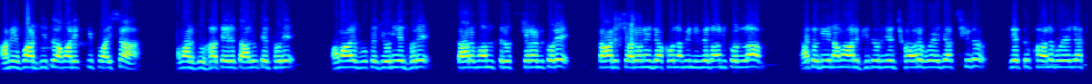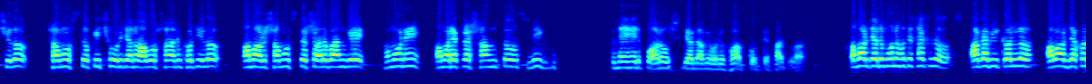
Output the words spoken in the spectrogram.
আমি উপার্জিত আমার একটি পয়সা আমার দুহাতের তালুতে ধরে, আমার বুকে জড়িয়ে ধরে, তার মন্ত্র উচ্চারণ করে, তার চরণে যখন আমি নিবেদন করলাম, এতদিন আমার ভিতর যে ঝড় বয়ে যাচ্ছিল, যে তুফান বয়ে যাচ্ছিল, সমস্ত কিছুর যেন অবসান ঘটিল, আমার সমস্ত সর্বাঙ্গে মনে, আমার একটা শান্ত, স্নিগ্ধ স্নেহের পরশ যেন আমি অনুভব করতে থাকলাম। আমার যেন মনে হতে থাকল, আগামী করল, আবার যখন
